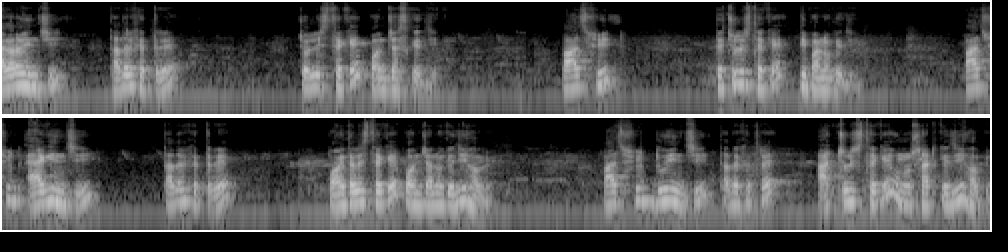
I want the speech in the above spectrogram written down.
এগারো ইঞ্চি, তাদের ক্ষেত্রে চল্লিশ থেকে পঞ্চাশ কেজি। পাঁচ ফিট তেচল্লিশ থেকে তিপান্ন কেজি। পাঁচ ফিট এক ইঞ্চি, তাদের ক্ষেত্রে পঁয়তাল্লিশ থেকে পঞ্চান্ন কেজি হবে। পাঁচ ফিট দুই ইঞ্চি, তাদের ক্ষেত্রে আটচল্লিশ থেকে উনষাট কেজি হবে।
